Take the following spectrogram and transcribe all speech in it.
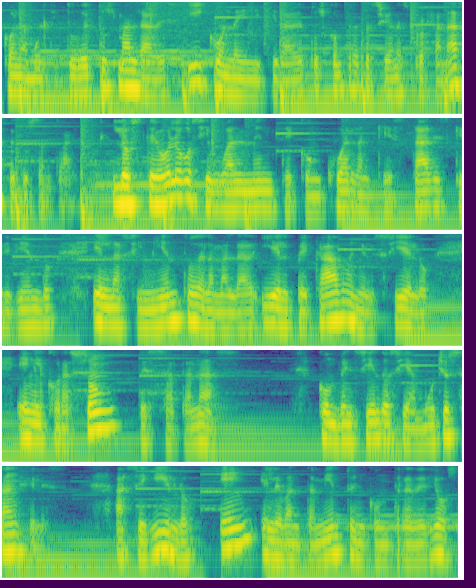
con la multitud de tus maldades y con la iniquidad de tus contrataciones profanaste tu santuario. Los teólogos igualmente concuerdan que está describiendo el nacimiento de la maldad y el pecado en el cielo, en el corazón de Satanás, convenciendo así a muchos ángeles a seguirlo en el levantamiento en contra de Dios,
